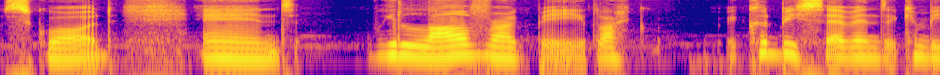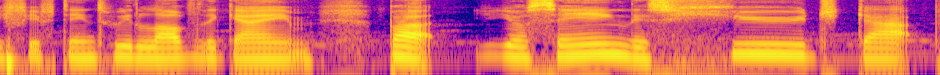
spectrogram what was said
squad, and we love rugby. Like, it could be sevens, it can be 15s. We love the game. But you're seeing this huge gap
